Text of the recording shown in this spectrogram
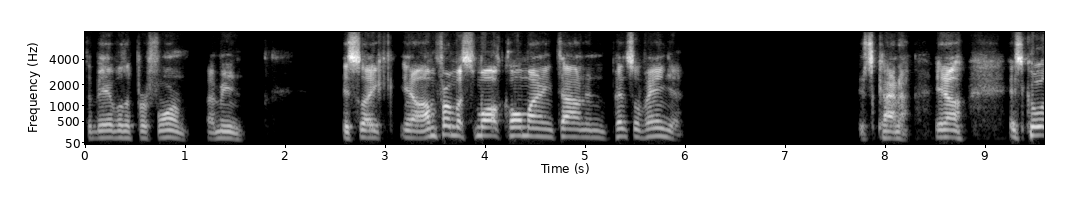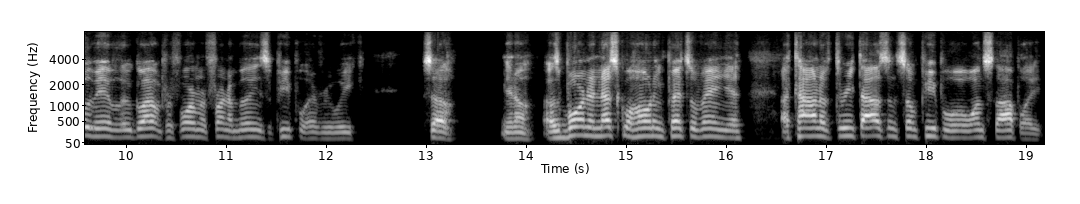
to be able to perform. I mean, it's like, you know, I'm from a small coal mining town in Pennsylvania. It's kind of, you know, it's cool to be able to go out and perform in front of millions of people every week. So, you know, I was born in Nesquehoning, Pennsylvania, a town of 3,000 some people with one stoplight.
